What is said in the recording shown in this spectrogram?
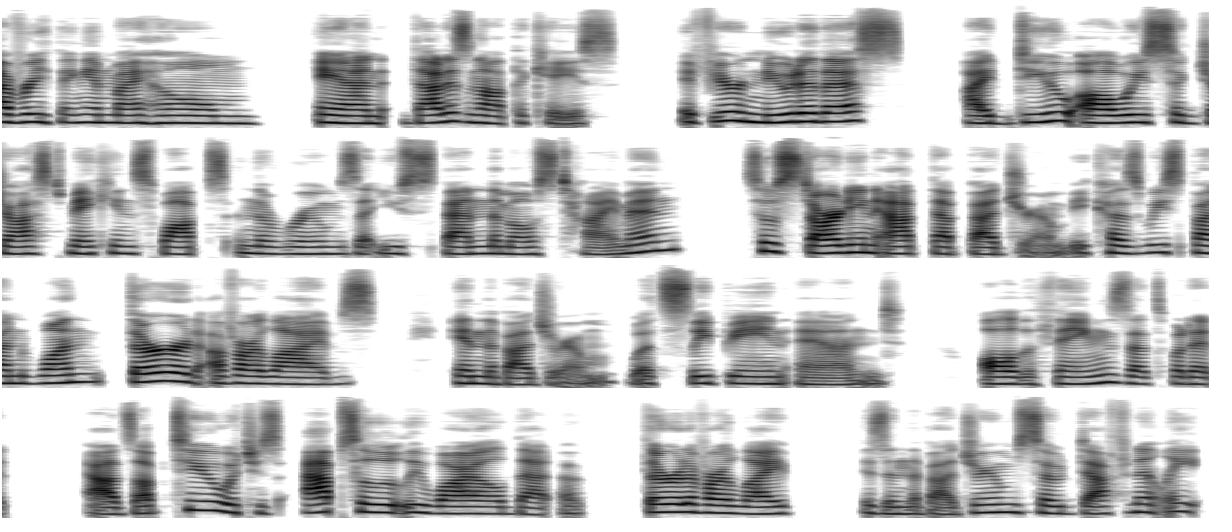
everything in my home. And that is not the case. If you're new to this, I do always suggest making swaps in the rooms that you spend the most time in. So, starting at that bedroom, because we spend one third of our lives in the bedroom with sleeping and all the things. That's what it adds up to, which is absolutely wild that a third of our life is in the bedroom. So, definitely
